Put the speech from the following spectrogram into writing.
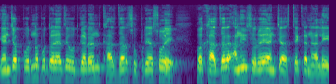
यांच्या पूर्ण पुतळ्याचे उद्घाटन खासदार सुप्रिया सुळे व खासदार अनिल शिरोळे यांच्या हस्ते करण्यात आले.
